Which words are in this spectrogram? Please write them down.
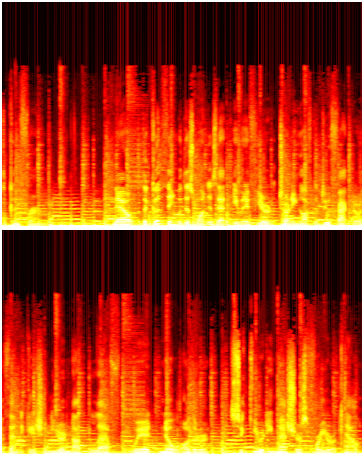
to confirm. Now, the good thing with this one is that even if you're turning off the two-factor authentication, you're not left with no other security measures for your account.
